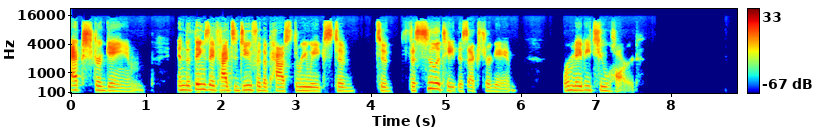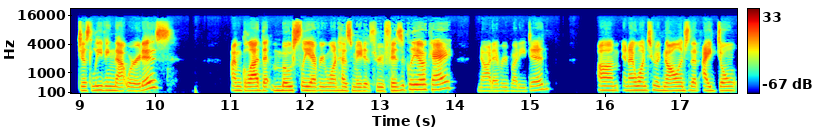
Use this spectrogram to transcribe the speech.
extra game and the things they've had to do for the past 3 weeks to to facilitate this extra game or maybe too hard. Just leaving that where it is. I'm glad that mostly everyone has made it through physically okay. Not everybody did. Um, and I want to acknowledge that I don't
